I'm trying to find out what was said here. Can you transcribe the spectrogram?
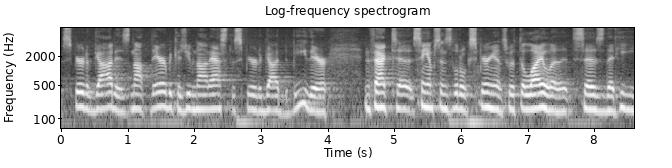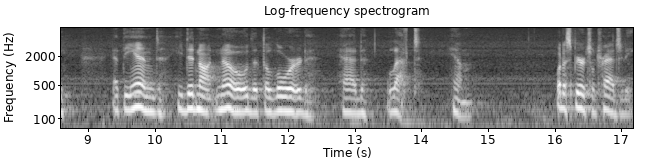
Spirit of God is not there because you've not asked the Spirit of God to be there. In fact, uh, Samson's little experience with Delilah it says that he, at the end, he did not know that the Lord had left him. What a spiritual tragedy.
